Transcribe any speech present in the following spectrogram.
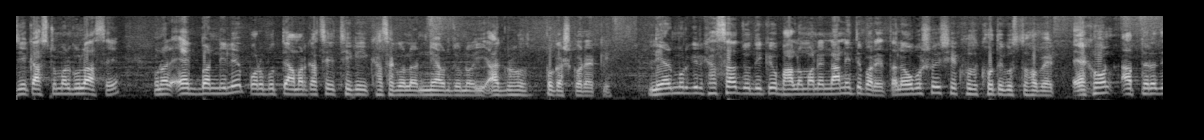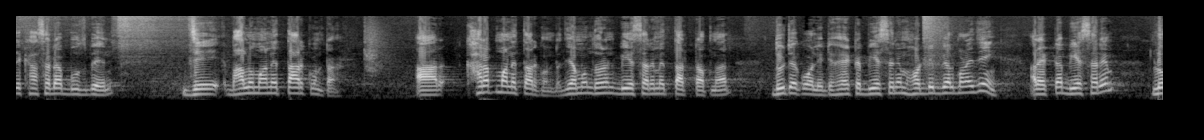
যে কাস্টমারগুলো আছে, ওনার একবার নিলে পরবর্তী আমার কাছে থেকেই খাসাগুলো নেওয়ার জন্য আগ্রহ প্রকাশ করে আর কি। লেয়ার মুরগির খাসা যদি কেউ ভালো মানের না নিতে পারে, তাহলে অবশ্যই সে ক্ষতিগ্রস্ত হবে। এখন আপনারা যে খাসাটা বুঝবেন যে ভালো মানের তার কোনটা আর খারাপ মানের তার কোনটা, যেমন ধরেন বিএসআরএম এর তারটা আপনার দুইটা কোয়ালিটি হয়, একটা বিএসআরএম হট ডিপ গ্যালভানাইজিং আর একটা বিএসআরএম লো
